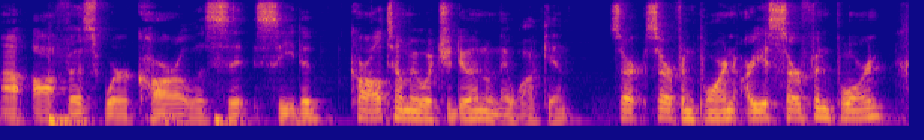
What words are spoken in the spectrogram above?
uh, office where Carl is sit- seated. Carl, tell me what you're doing when they walk in. Sur- surfing porn? Are you surfing porn?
